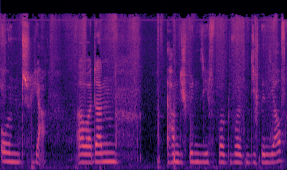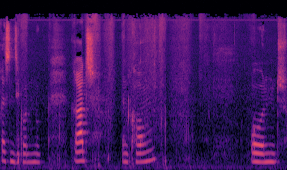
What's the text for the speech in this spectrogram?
Und ja, aber dann haben die Spinnen sie wollten die Spinnen sie auffressen. Sie konnten gerade entkommen. Und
